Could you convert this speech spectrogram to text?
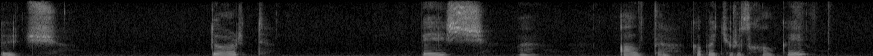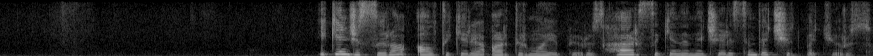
3 4 5 ve 6 kapatıyoruz halkayı. İkinci sıra 6 kere artırma yapıyoruz. Her sık içerisinde çift batıyoruz.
